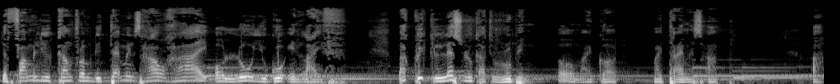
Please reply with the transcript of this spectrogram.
The family you come from determines how high or low you go in life. But quickly, let's look at Reuben. Oh my God, my time is up. Ah.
